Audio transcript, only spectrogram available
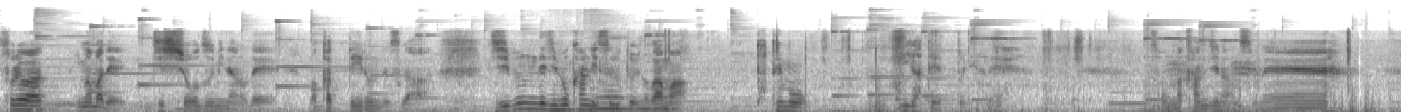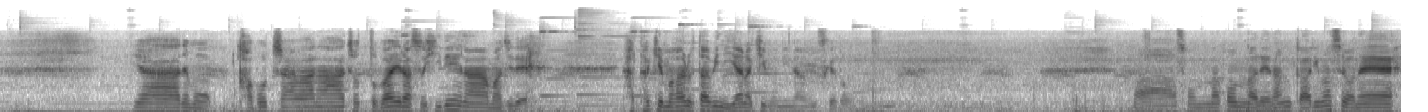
それは今まで実証済みなので分かっているんですが自分で自分を管理するというのがまあとても苦手というね。そんな感じなんですよね。いやーでもかぼちゃはなちょっとバイラスひでえなマジで。畑回るたびに嫌な気分になるんですけど。まあそんなこんなで何かありますよね。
